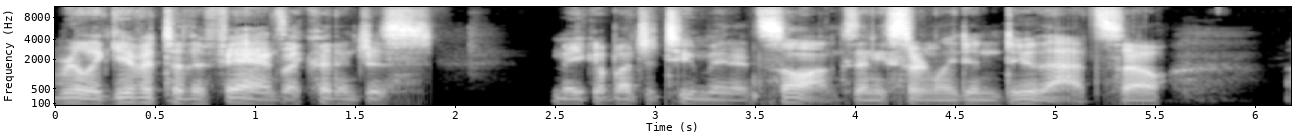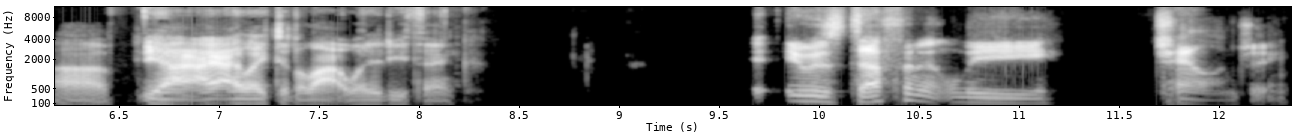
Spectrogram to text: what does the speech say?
really give it to the fans. I couldn't just make a bunch of two minute songs, and he certainly didn't do that. So, uh, yeah, I, I liked it a lot. What did you think? It was definitely challenging,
